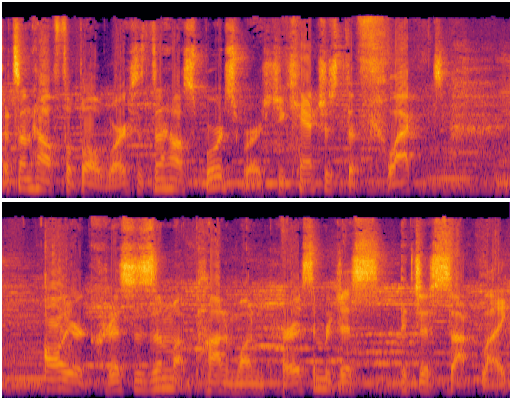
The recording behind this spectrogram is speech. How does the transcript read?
that's not how football works. That's not how sports works. You can't just deflect all your criticism upon one person, but just it just sucked. Like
